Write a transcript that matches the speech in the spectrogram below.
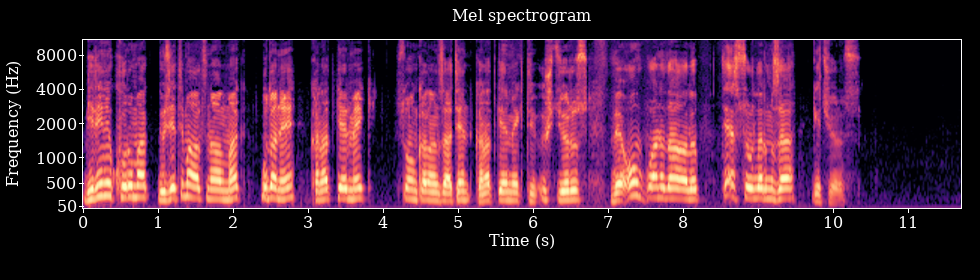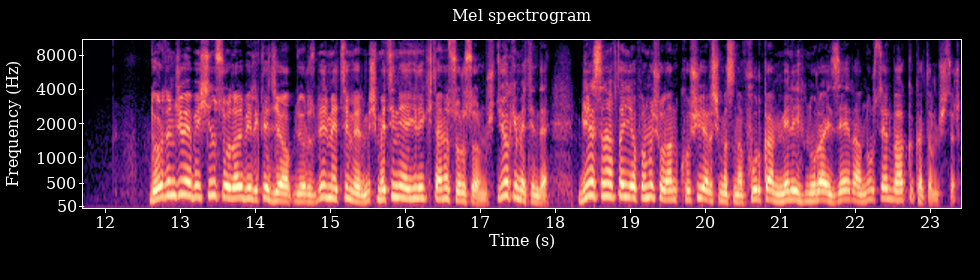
Birini korumak, gözetim altına almak. Bu da ne? Kanat germek. Son kalan zaten kanat germekti. 3 diyoruz ve 10 puanı daha alıp test sorularımıza geçiyoruz. Dördüncü ve beşinci soruları birlikte cevaplıyoruz. Bir metin vermiş. Metinle ilgili iki tane soru sormuş. Diyor ki metinde bir sınıfta yapılmış olan koşu yarışmasına Furkan, Melih, Nuray, Zehra, Nursel ve Hakkı katılmıştır.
